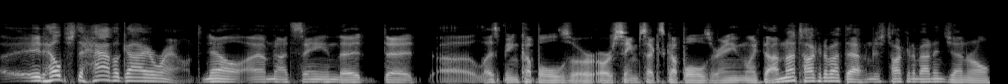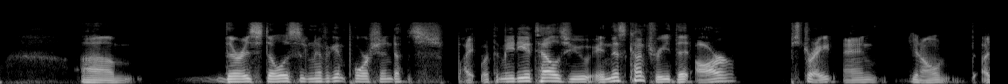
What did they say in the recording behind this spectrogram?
uh, it helps to have a guy around. Now, I'm not saying that that uh, lesbian couples or, or same-sex couples or anything like that. I'm not talking about that. I'm just talking about in general. Um, there is still a significant portion, despite what the media tells you, in this country that are straight and you know uh,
